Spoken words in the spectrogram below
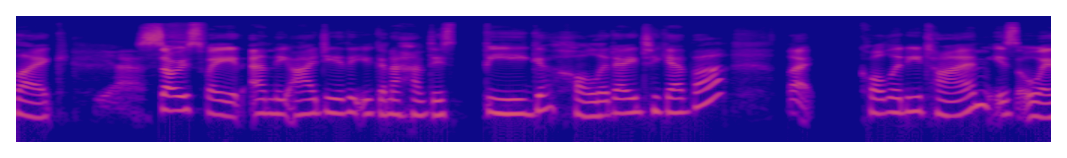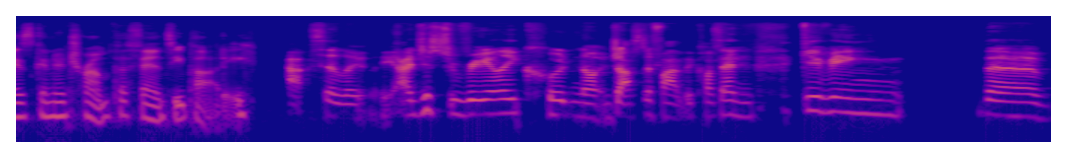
Like, Yes. so sweet. And the idea that you're going to have this big holiday together, like quality time is always going to trump a fancy party. Absolutely. I just really could not justify the cost. And giving the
